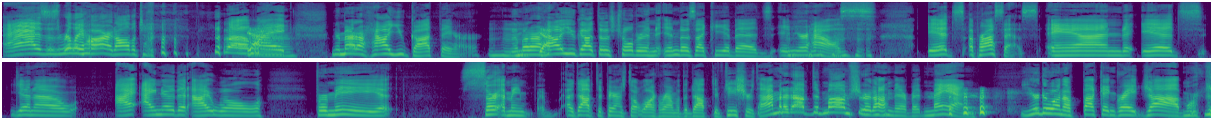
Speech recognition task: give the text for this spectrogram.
ah, this is really hard all the time. you know, Yeah. like no matter how you got there, no matter Yeah. how you got those children in those IKEA beds in your house, it's a process. And it's, you know, I, I know that I will, for me, Sir, I mean, adoptive parents don't walk around with adoptive T-shirts. I'm an adoptive mom shirt on there, but man, you're doing a fucking great job, Morgan.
